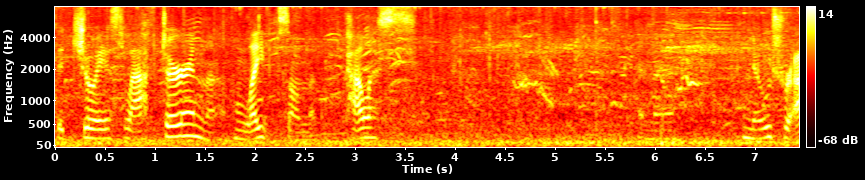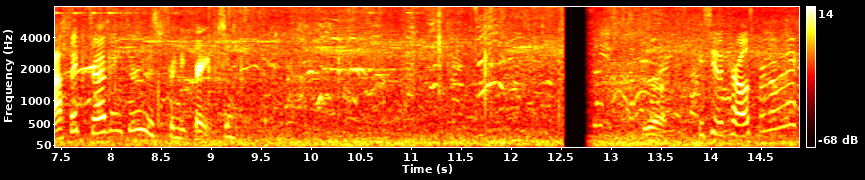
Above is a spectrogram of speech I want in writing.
The joyous laughter and the lights on the palace. And the no traffic driving through is pretty great too. Yeah. You see the Carlsberg over there?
